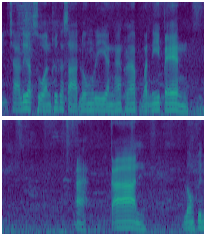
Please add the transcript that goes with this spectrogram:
วิชาเลือกสวนพฤกษศาสตร์โรงเรียนนะครับ วันนี้เป็นอะการลงพื้น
